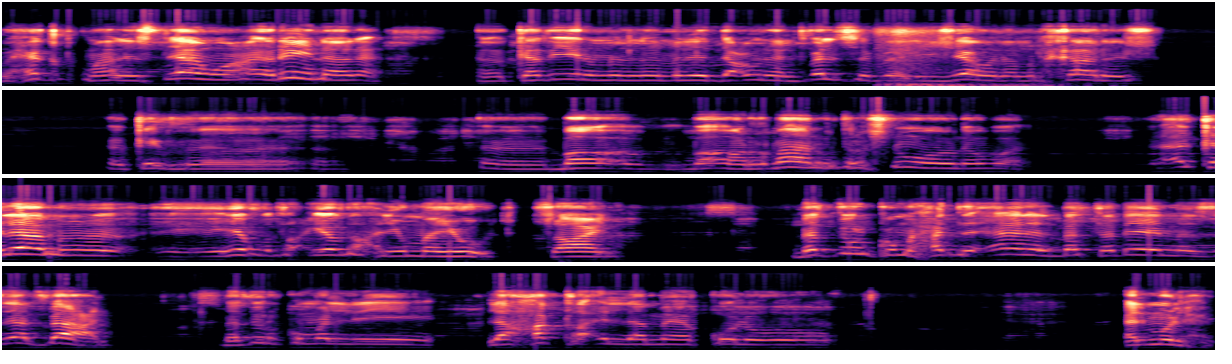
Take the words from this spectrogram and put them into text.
وحقدكم على الإسلام. وعرينا كثير من من يدعون الفلسفة اللي جاونا من خارج كيف باورمان ودرا شنو. الكلام يفضح يفضح اليوم يهود صاين بذلكم حد الآن البث هذا مازال فاعل. بذلكم اللي لا حق إلا ما يقوله الملحد.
